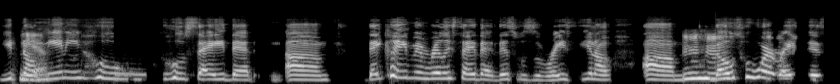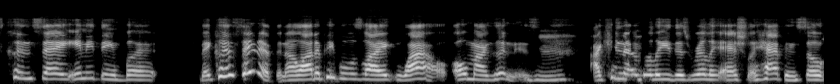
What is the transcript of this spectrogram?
You know, yeah. many who who say that um they couldn't even really say that this was a race. You know, um mm-hmm. those who were racist couldn't say anything, but they couldn't say nothing. A lot of people was like, "Wow, oh my goodness." Mm-hmm. I cannot believe this really actually happened. So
